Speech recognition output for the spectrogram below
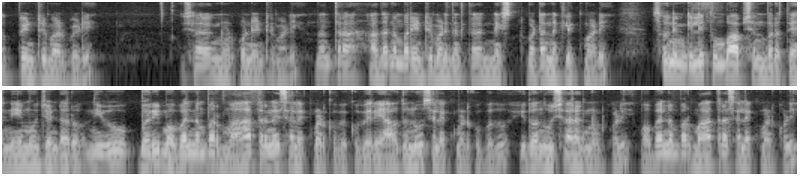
ತಪ್ಪು ಎಂಟ್ರಿ ಮಾಡಬೇಡಿ. ಹುಷಾರಾಗಿ ನೋಡ್ಕೊಂಡು ಎಂಟ್ರಿ ಮಾಡಿ. ನಂತರ ಆಧಾರ್ ನಂಬರ್ ಎಂಟ್ರಿ ಮಾಡಿದ ನಂತರ ನೆಕ್ಸ್ಟ್ ಬಟನ್ನ ಕ್ಲಿಕ್ ಮಾಡಿ. ಸೊ ನಿಮಗೆ ಇಲ್ಲಿ ತುಂಬ ಆಪ್ಷನ್ ಬರುತ್ತೆ. ನೇಮು ಜೆಂಡರು ನೀವು ಬರೀ ಮೊಬೈಲ್ ನಂಬರ್ ಮಾತ್ರನೇ ಸೆಲೆಕ್ಟ್ ಮಾಡ್ಕೋಬೇಕು. ಬೇರೆ ಯಾವುದನ್ನು ಸೆಲೆಕ್ಟ್ ಮಾಡ್ಕೋಬೋದು. ಇದೊಂದು ಹುಷಾರಾಗಿ ನೋಡ್ಕೊಳ್ಳಿ. ಮೊಬೈಲ್ ನಂಬರ್ ಮಾತ್ರ ಸೆಲೆಕ್ಟ್ ಮಾಡ್ಕೊಳ್ಳಿ.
